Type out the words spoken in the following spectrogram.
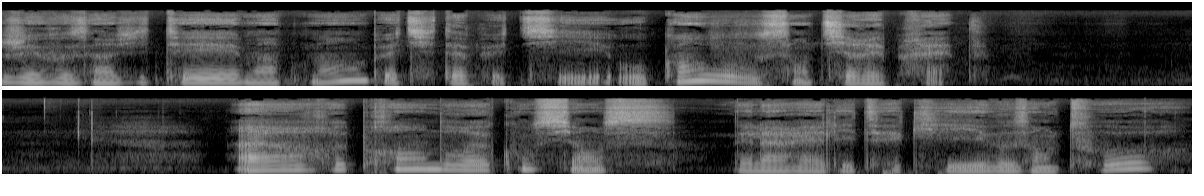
Je vais vous inviter maintenant, petit à petit, ou quand vous vous sentirez prête, à reprendre conscience de la réalité qui vous entoure,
